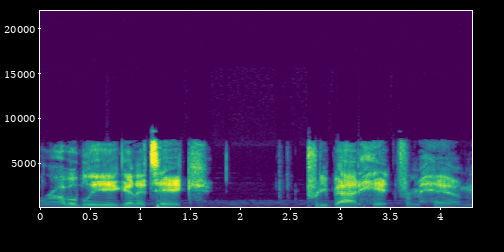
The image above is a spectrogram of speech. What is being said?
probably gonna take pretty bad hit from him.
